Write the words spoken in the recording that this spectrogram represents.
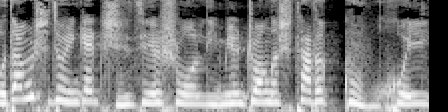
我当时就应该直接说，里面装的是他的骨灰。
